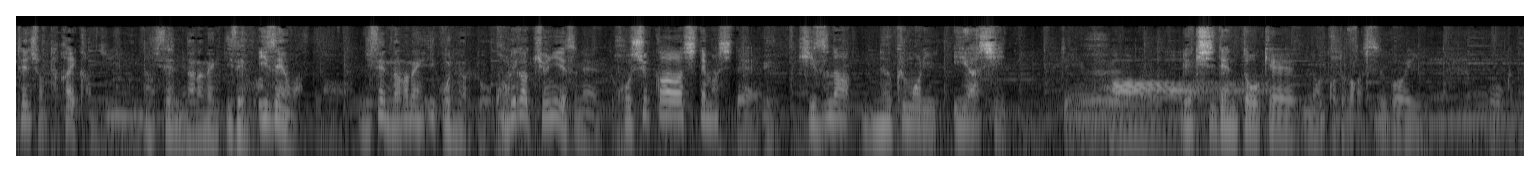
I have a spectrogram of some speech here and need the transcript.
テンション高い感じなんですね。2007年以前は。以前は。2007年以降になると。これが急にですね保守化してましてえ絆ぬくもり癒しっていうはあ。歴史伝統系の言葉がすごい多くなっ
